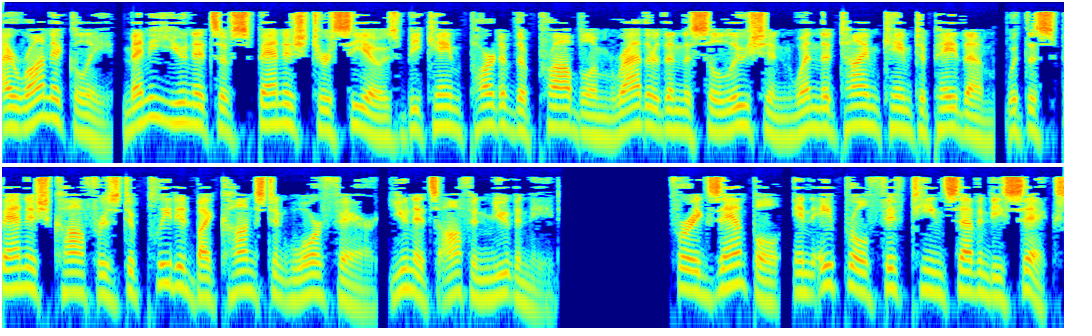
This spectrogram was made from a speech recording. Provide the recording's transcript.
Ironically, many units of Spanish tercios became part of the problem rather than the solution when the time came to pay them, with the Spanish coffers depleted by constant warfare, units often mutinied. For example, in April 1576,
